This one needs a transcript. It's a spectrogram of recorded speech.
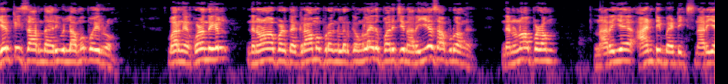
இயற்கை சார்ந்த அறிவு இல்லாமல் போயிடுறோம். பாருங்க குழந்தைகள் இந்த நுணாப்பழத்தை கிராமப்புறங்களில் இருக்கவங்களாம் இதை பறித்து நிறைய சாப்பிடுவாங்க. இந்த நுணாப்பழம் நிறைய ஆன்டிபயோட்டிக்ஸ் நிறைய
